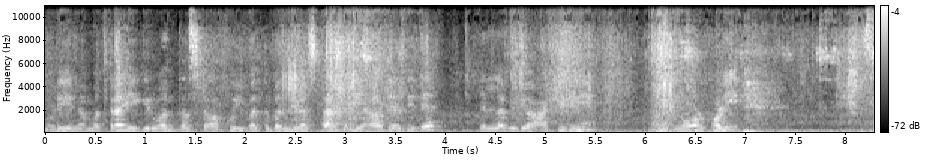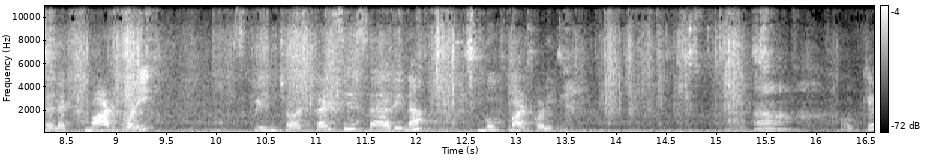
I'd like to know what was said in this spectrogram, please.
ನೋಡಿ ನಮ್ಮ ಹತ್ರ ಈಗಿರುವಂಥ ಸ್ಟಾಕು ಇವತ್ತು ಬಂದಿರೋ ಸ್ಟಾಕಲ್ಲಿ ಯಾವ್ದ್ಯಾವ್ದಿದೆ ಎಲ್ಲ ವಿಡಿಯೋ ಹಾಕಿದ್ದೀನಿ. ನೋಡ್ಕೊಳ್ಳಿ ಸೆಲೆಕ್ಟ್ ಮಾಡ್ಕೊಳ್ಳಿ ಸ್ಕ್ರೀನ್ಶಾಟ್ ಕಳಿಸಿ ಸ್ಯಾರಿನ ಬುಕ್ ಮಾಡ್ಕೊಳ್ಳಿ. ಹಾಂ ಓಕೆ?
